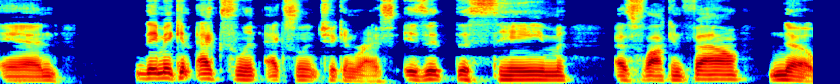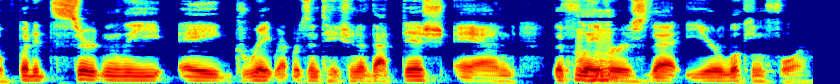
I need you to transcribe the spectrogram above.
And they make an excellent, excellent chicken rice. Is it the same as Flock and Fowl? No, but it's certainly a great representation of that dish and the mm-hmm. flavors mm-hmm. that you're looking for.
